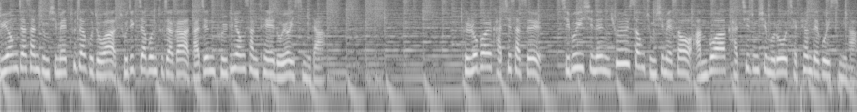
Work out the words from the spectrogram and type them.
유형 자산 중심의 투자 구조와 조직 자본 투자가 낮은 불균형 상태에 놓여 있습니다. 글로벌 가치사슬 GVC는 효율성 중심에서 안보와 가치 중심으로 재편되고 있습니다.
